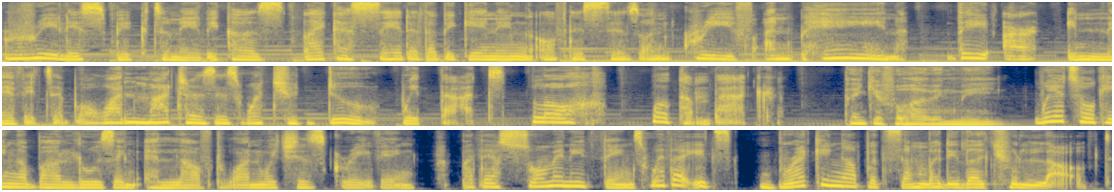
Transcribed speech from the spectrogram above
really speak to me because, like I said at the beginning of this season, grief and pain, they are inevitable. What matters is what you do with that. Laure, welcome back. Thank you for having me. We're talking about losing a loved one, which is grieving. But there are so many things, whether it's breaking up with somebody that you loved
